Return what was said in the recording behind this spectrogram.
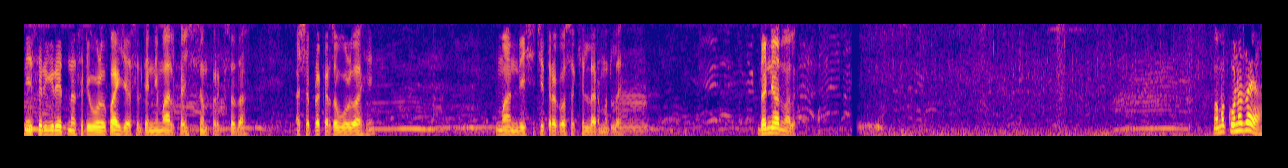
नैसर्गिक रत्नासाठी वळू पाहिजे असेल त्यांनी मालकांशी संपर्क सदा अशा प्रकारचा ओळू आहे. मानदेशी चित्राकोसा खिल्लारमधला आहे. धन्यवाद मालक. मामा कोणाचा आहे हा?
